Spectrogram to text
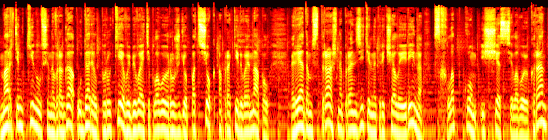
Мартин кинулся на врага, ударил по руке, выбивая тепловое ружье, подсек, опрокидывая на пол. Рядом страшно пронзительно кричала Ирина. С хлопком исчез силовой экран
